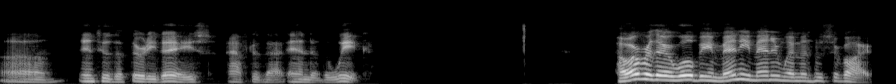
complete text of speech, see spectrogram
uh, into the 30 days after that end of the week. However, there will be many men and women who survive.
